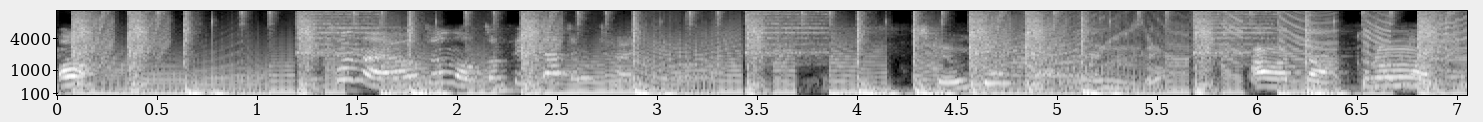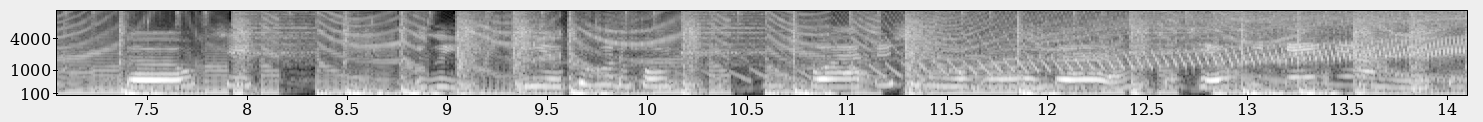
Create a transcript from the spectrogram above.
어, 괜찮아요. 저는 어차피 짜증 잘 내요. 재욱이한테 안 했는데. 아 맞다. 그러면 그 혹시 이거 이, 이 유튜브를 보, 보여주시는 분들 그 재욱이 게임이라는 유튜브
